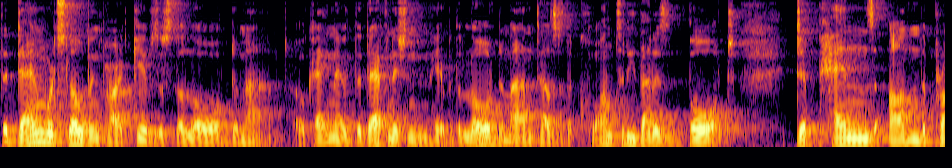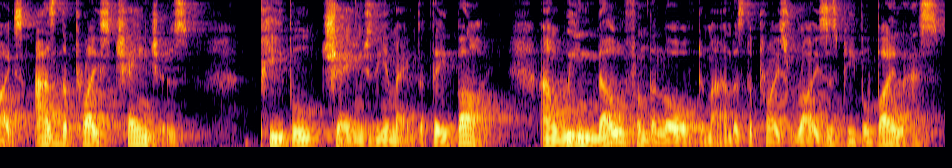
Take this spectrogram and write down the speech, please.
The downward sloping part gives us the law of demand. Okay, now the definition in here, but the law of demand tells us the quantity that is bought depends on the price. As the price changes, people change the amount that they buy. And we know from the law of demand as the price rises, people buy less.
